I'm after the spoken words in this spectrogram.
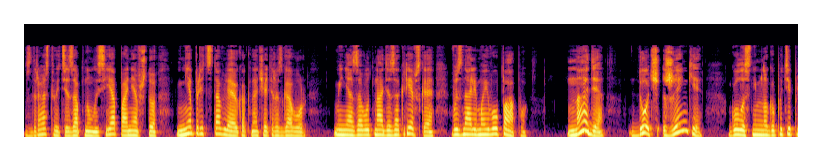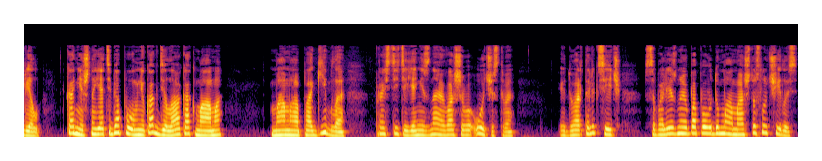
«Здравствуйте», — запнулась я, поняв, что не представляю, как начать разговор. «Меня зовут Надя Закревская. Вы знали моего папу». «Надя? Дочь Женьки?» Голос немного потеплел. «Конечно, я тебя помню. Как дела? Как мама?» «Мама погибла. Простите, я не знаю вашего отчества». «Эдуард Алексеевич, соболезную по поводу мамы. А что случилось?»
